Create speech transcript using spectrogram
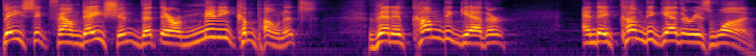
basic foundation that there are many components that have come together and they've come together as one.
